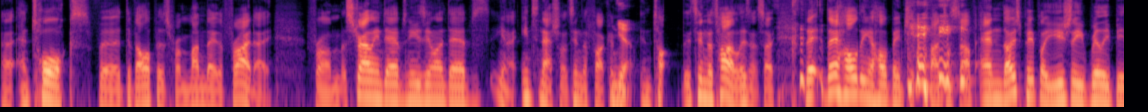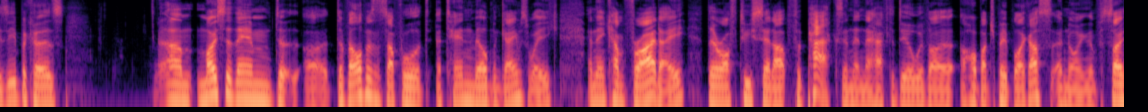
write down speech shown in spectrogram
uh, and talks for developers from Monday to Friday, from Australian devs, New Zealand devs, you know, international. It's in the fucking Yeah. in to- it's in the title, isn't it? So they're, they're holding a whole bunch, bunch of stuff, and those people are usually really busy because um, most of them de- uh, developers and stuff will attend Melbourne Games Week, and then come Friday, they're off to set up for PAX, and then they have to deal with a, a whole bunch of people like us annoying them. So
